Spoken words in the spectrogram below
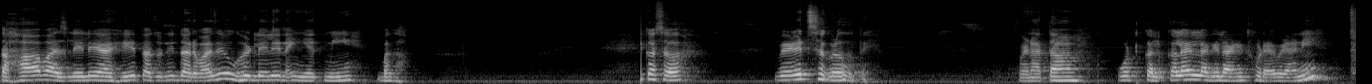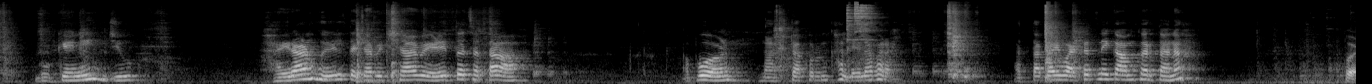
दहा वाजलेले आहेत. अजूनही दरवाजे उघडलेले नाही आहेत मी. बघा. कसं? वेळेत सगळं होते पण आता पोट कलकलायला लागेल आणि थोड्या वेळाने भुकेने जीव हैराण होईल. त्याच्यापेक्षा वेळेतच आता आपण नाश्ता करून खाल्लेला बरा. आत्ता काही वाटत नाही काम करताना. पण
